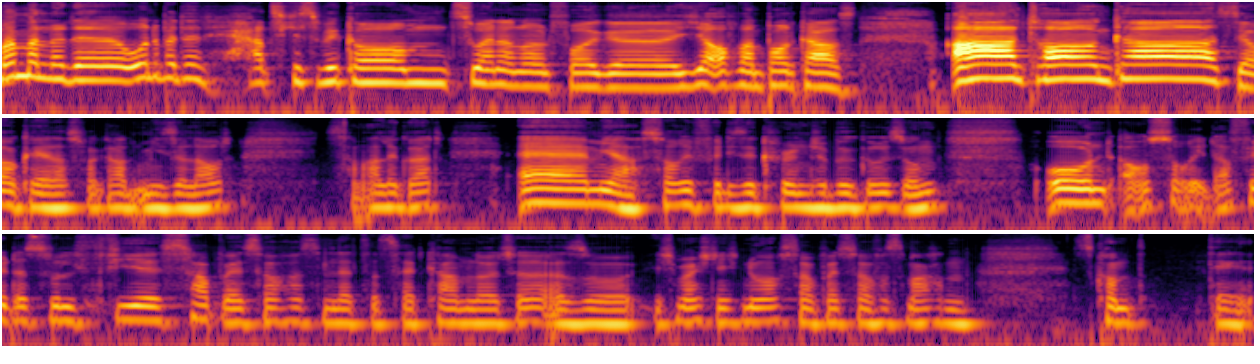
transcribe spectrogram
Mama Leute, ohne bitte herzliches Willkommen zu einer neuen Folge hier auf meinem Podcast Antoncast. Ja, okay, das war gerade miese laut. Das haben alle gehört. Ähm, ja, sorry für diese cringe Begrüßung. Und auch sorry dafür, dass so viel Subway Surfers in letzter Zeit kam, Leute. Also, ich möchte nicht nur Subway Surfers machen. Es kommt. Der,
